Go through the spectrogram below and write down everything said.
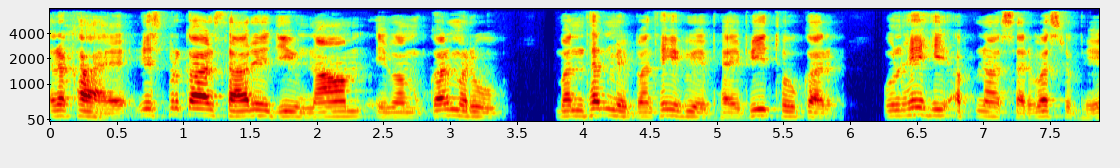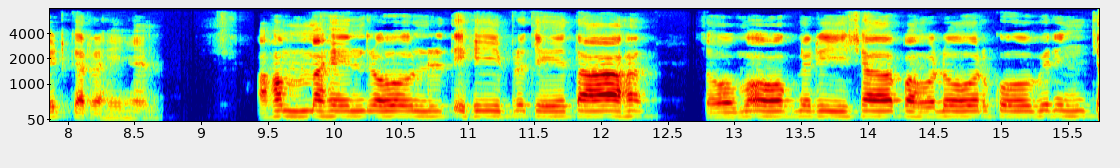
रखा है। इस प्रकार सारे जीव नाम एवं कर्म रूप बंधन में बंधे हुए भयभीत होकर उन्हें ही अपना सर्वस्व भेंट कर रहे हैं। अहम महेंद्रो नृति प्रचेता सोमोग्निरीश पवलोर्को विरिंच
